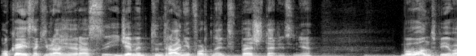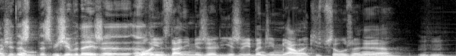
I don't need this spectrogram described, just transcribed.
okej, w takim razie teraz idziemy centralnie Fortnite w PS4, co nie? Bo wątpię, właśnie też, No, też mi się wydaje, że... Moim zdaniem, jeżeli, jeżeli będzie miało jakieś przełożenie, nie? To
